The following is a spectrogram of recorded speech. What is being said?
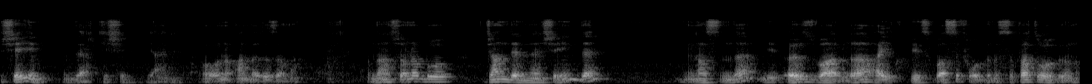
şeyim der kişi yani. O onu anladığı zaman. Ondan sonra bu can denilen şeyin de aslında bir öz varlığa ait bir vasıf olduğunu, sıfat olduğunu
